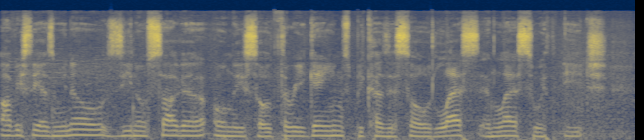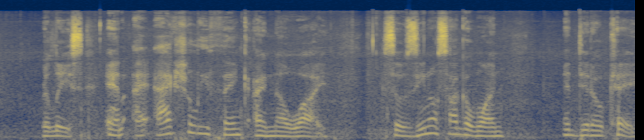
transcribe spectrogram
obviously as we know, Xenosaga only sold three games because it sold less and less with each release. And I actually think I know why. So Xenosaga 1, it did okay.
